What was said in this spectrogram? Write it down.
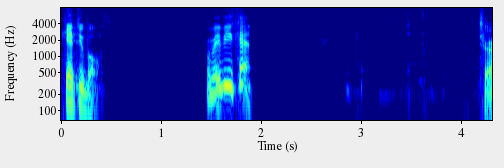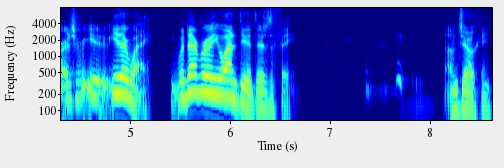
Can't do both. Or maybe you can. Charge for either, either way. Whatever you want to do, there's a fee. I'm joking.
